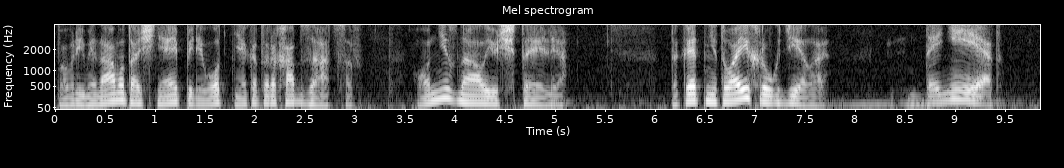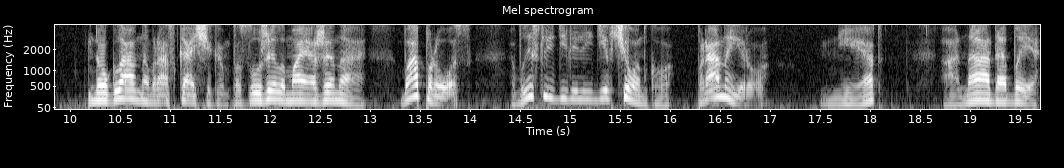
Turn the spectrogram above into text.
по временам уточняя перевод некоторых абзацев. Он не знал Ючтели. «Так это не твоих рук дело?» «Да нет. Но главным рассказчиком послужила моя жена. Вопрос. Выследили ли девчонку? Проныру?» «Нет». «А надо бы.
